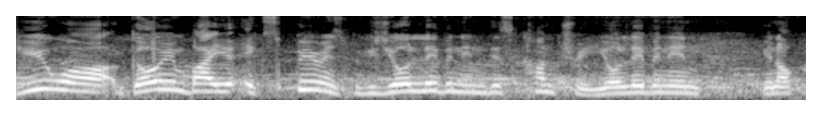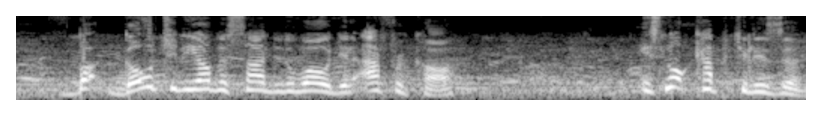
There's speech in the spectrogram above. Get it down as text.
you are going by your experience because you're living in this country. You're living in, you know. But go to the other side of the world in Africa. It's not capitalism.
